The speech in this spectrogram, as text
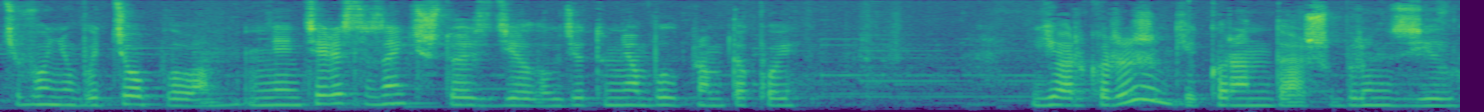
чего-нибудь теплого. Мне интересно, знаете, что я сделала? Где-то у меня был прям такой ярко-рыженький карандаш, брюнзил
